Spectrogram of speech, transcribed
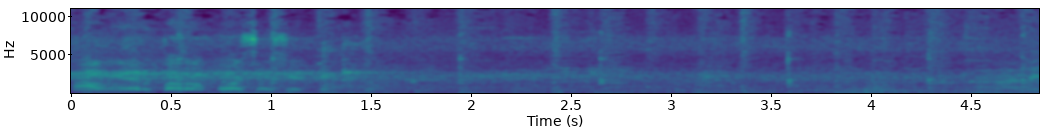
Hanger para kuha sa city. Para.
